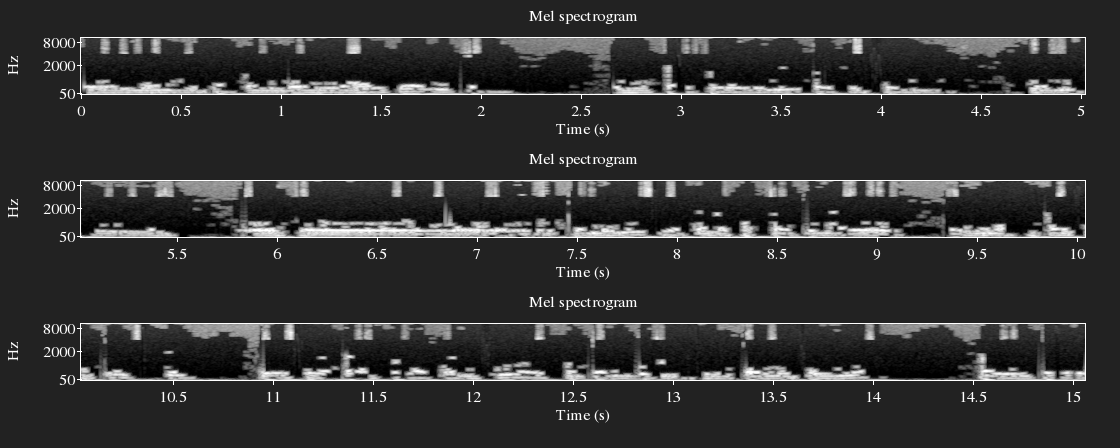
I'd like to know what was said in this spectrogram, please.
en un mensaje de bebida alcohólica, en caso de elementos que son conocidos o que denuncian con la factura de una sustancia tóxica, puede ser para la policía es contando con su entorno seguridad para evitar que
